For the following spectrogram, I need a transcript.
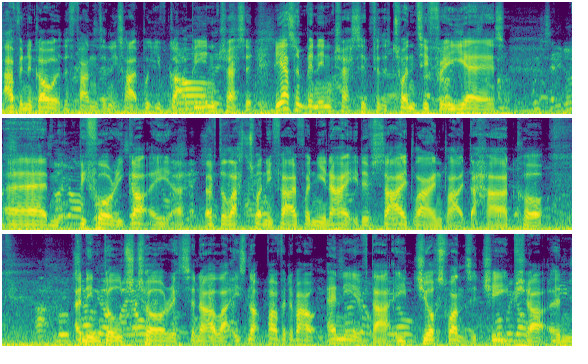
having a go at the fans, and it's like, but you've got to be interested. He hasn't been interested for the 23 years um, before he got here, of the last 25 when United have sidelined like the hardcore and indulge tourists and all that. He's not bothered about any of that. He just wants a cheap shot, and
